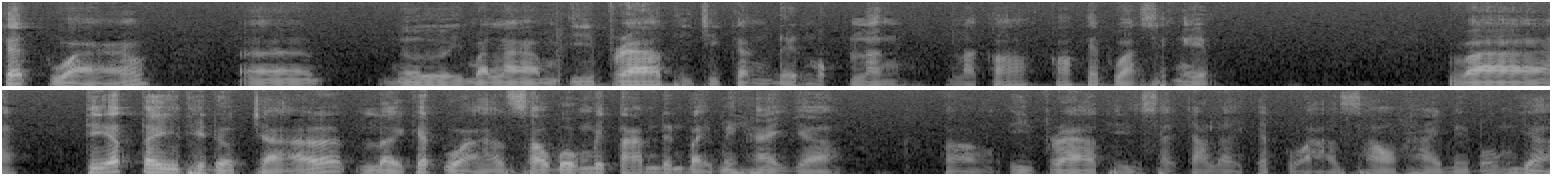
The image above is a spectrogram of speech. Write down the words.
kết quả à, người mà làm IPRA thì chỉ cần đến một lần là có có kết quả xét nghiệm. Và TST thì được trả lời kết quả sau 48 đến 72 giờ. Còn IPRA thì sẽ trả lời kết quả sau 24 giờ.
